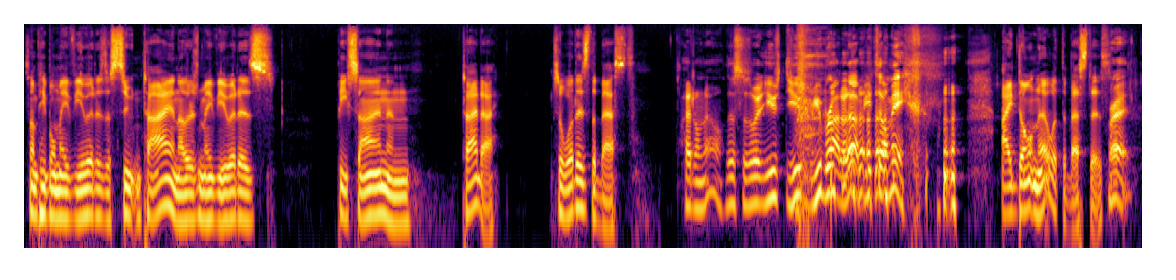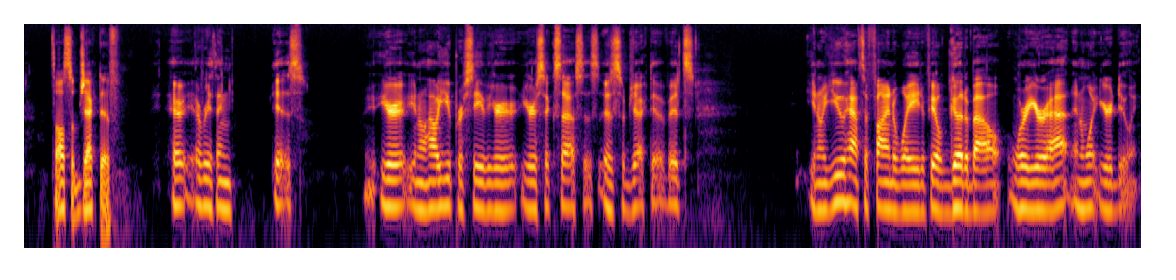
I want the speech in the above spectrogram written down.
Some people may view it as a suit and tie, and others may view it as peace sign and tie dye. So, what is the best? I don't know. This is what you you you brought it up. You tell me. I don't know what the best is. Right. It's all subjective. Everything is. Your you know how you perceive your your success is, is subjective. It's you know you have to find a way to feel good about where you're at and what you're doing.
